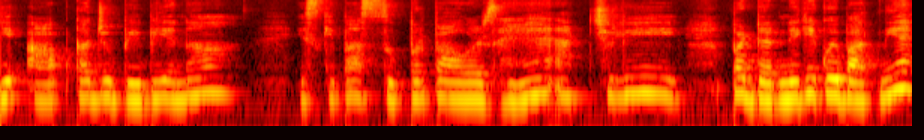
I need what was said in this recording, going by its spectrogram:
ये आपका जो बेबी है ना इसके पास सुपर पावर्स हैं एक्चुअली पर डरने की कोई बात नहीं है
